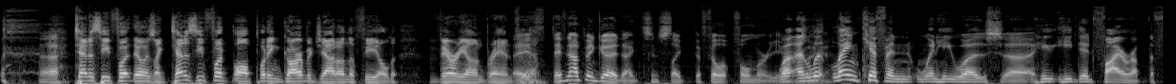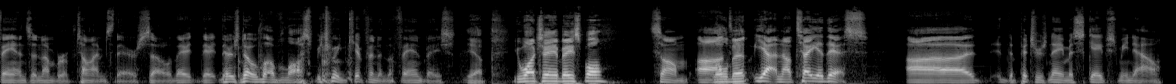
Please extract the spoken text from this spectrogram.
Tennessee foot. It was like Tennessee football putting garbage out on the field. Very on brand They've, them. they've not been good like, since like the Phillip Fulmer years. Well, and I L- Lane Kiffin, when he was, uh, he he did fire up the fans a number of times there. So there, there, there's no love lost between Kiffin and the fan base. Yeah. You watch any baseball? Some uh, Little bit? yeah. And I'll tell you this: uh, the pitcher's name escapes me now,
